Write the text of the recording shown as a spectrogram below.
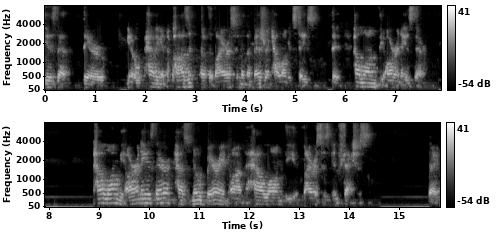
is that they're you know having a deposit of the virus and then they're measuring how long it stays that how long the RNA is there. How long the RNA is there has no bearing on how long the virus is infectious right?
